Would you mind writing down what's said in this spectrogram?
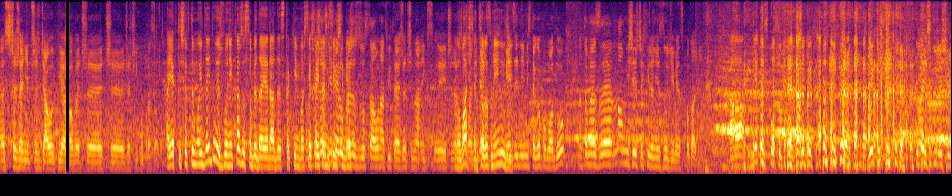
e, strzeżeni przez działy PR-owe czy, czy rzeczników prasowych. A jak ty się w tym odnajdujesz, bo nie każdy sobie daje radę z takim właśnie Myślę, że hejtem, niewielu bierze. prezesów zostało na Twitterze czy na X, y, czy na No właśnie, coraz mniej ludzi. Między innymi z tego powodu. Natomiast e, no, mi się jeszcze chwilę nie znudzi, więc spokojnie. A w jaki sposób te przepychanki... w jaki... Mam jeszcze dużo siły.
